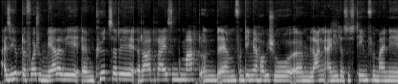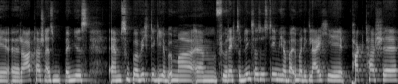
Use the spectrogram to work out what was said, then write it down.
Also ich habe davor schon mehrere ähm, kürzere Radreisen gemacht und ähm, von dem her habe ich schon ähm, lang eigentlich ein System für meine äh, Radtaschen. Also bei mir ist ähm, super wichtig. Ich habe immer ähm, für rechts und links ein System. Ich habe immer die gleiche Packtasche.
